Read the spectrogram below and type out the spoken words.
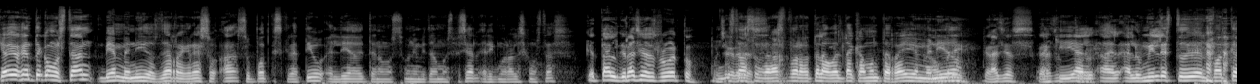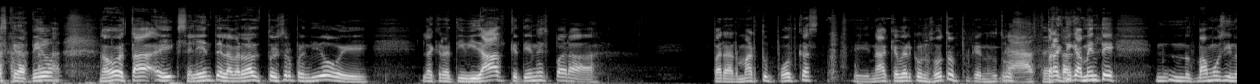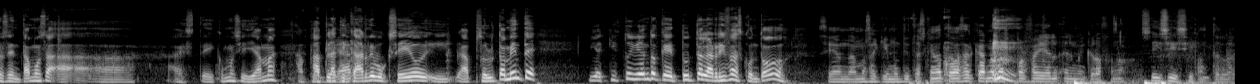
¿Qué hay, gente? ¿Cómo están? Bienvenidos de regreso a su podcast creativo. El día de hoy tenemos un invitado muy especial. Eric Morales, ¿cómo estás? ¿Qué tal? Gracias, Roberto. Muchas gracias. Gracias por darte la vuelta acá a Monterrey. Bienvenido. Hombre, gracias, gracias. Aquí al, al- al humilde estudio del podcast creativo. No, está excelente. La verdad, estoy sorprendido de la creatividad que tienes para, para armar tu podcast. Eh, nada que ver con nosotros, porque nosotros Nah, prácticamente nos vamos y nos sentamos a, a- a- a este, ¿cómo se llama? A A platicar. de boxeo y absolutamente. Y aquí estoy viendo que tú te la rifas con todo. Sí, andamos aquí multitasqueando. Te voy a acercar nomás, por favor, el, el micrófono. Sí, sí, sí. Póntelo.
